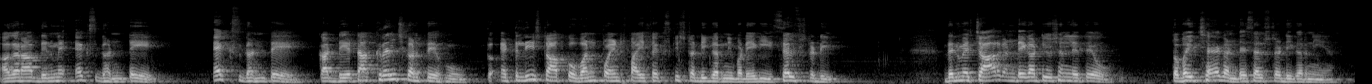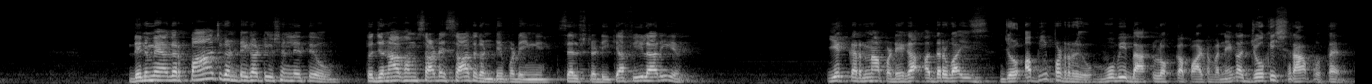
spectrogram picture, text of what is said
अगर आप दिन में एक्स घंटे एक्स घंटे का डेटा क्रंच करते हो तो एटलीस्ट आपको 1.5 एक्स की स्टडी करनी पड़ेगी सेल्फ स्टडी दिन में चार घंटे का ट्यूशन लेते हो तो भाई छह घंटे सेल्फ स्टडी करनी है। दिन में अगर पाँच घंटे का ट्यूशन लेते हो तो जनाब हम साढ़े सात घंटे पढ़ेंगे सेल्फ स्टडी क्या फील आ रही है? ये करना पड़ेगा अदरवाइज़ जो अभी पढ़ रहे हो, वो भी बैकलॉग का पार्ट बनेगा, जो कि श्राप होता है।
